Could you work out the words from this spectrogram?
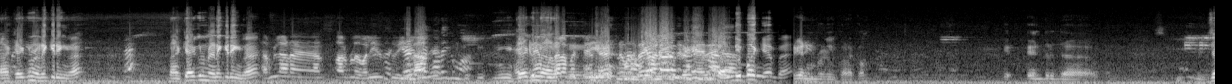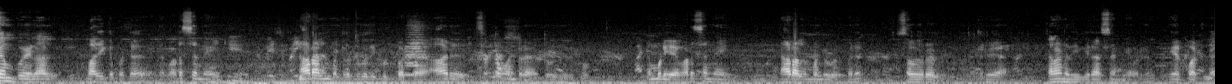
நான் கேட்கணும்னு நினைக்கிறீங்களா? நான் கேட்கணும்னு நினைக்கிறீங்களா? தமிழ்நாடு அரசு சார்பில் வலியுறுத்துவீங்களா? நீங்க கேட்கணும். கண்டிப்பா கேட்பேன். வணக்கம். என்று இந்த மிக்ஜாம் புயலால் பாதிக்கப்பட்ட இந்த வடசென்னை நாடாளுமன்ற தொகுதிக்குட்பட்ட ஆறு சட்டமன்ற தொகுதிகளுக்கும் நம்முடைய வடசென்னை நாடாளுமன்ற உறுப்பினர் சகோதரர் திரு கலாநிதி வீராசாமி அவர்கள் ஏற்பாட்டில்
